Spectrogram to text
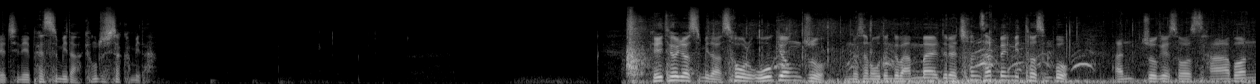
출발대에 진입했습니다. 경주 시작합니다. 게이트 열렸습니다. 서울 오경주 국내산 5등급 안말들의 1300m 승부 안쪽에서 4번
